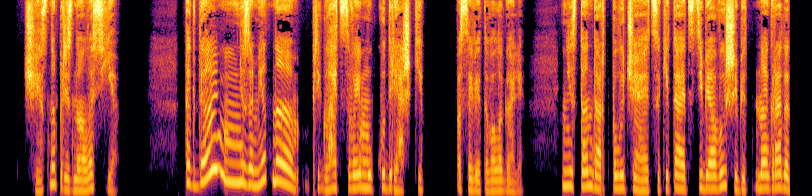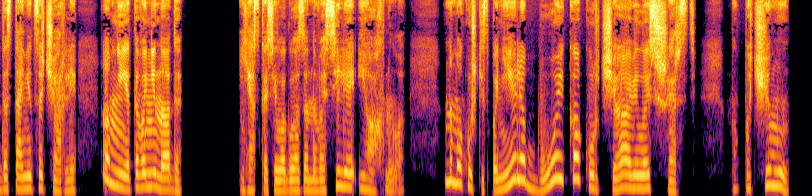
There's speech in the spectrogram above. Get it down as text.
— честно призналась я. «Тогда незаметно пригладь своему кудряшки», — посоветовала Галя. «Нестандарт получается, китаец тебя вышибет, награда достанется Чарли, а мне этого не надо». Я скосила глаза на Василия и ахнула. На макушке спаниеля бойко курчавилась шерсть. Но почему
